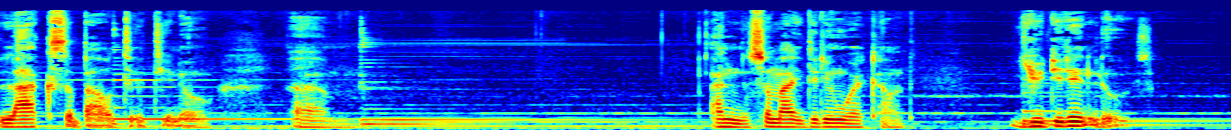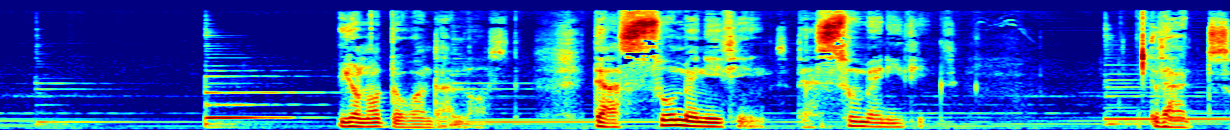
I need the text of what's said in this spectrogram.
lax about it, you know, um, and somehow it didn't work out. You didn't lose. You're not the one that lost. There are so many things. There are so many things that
